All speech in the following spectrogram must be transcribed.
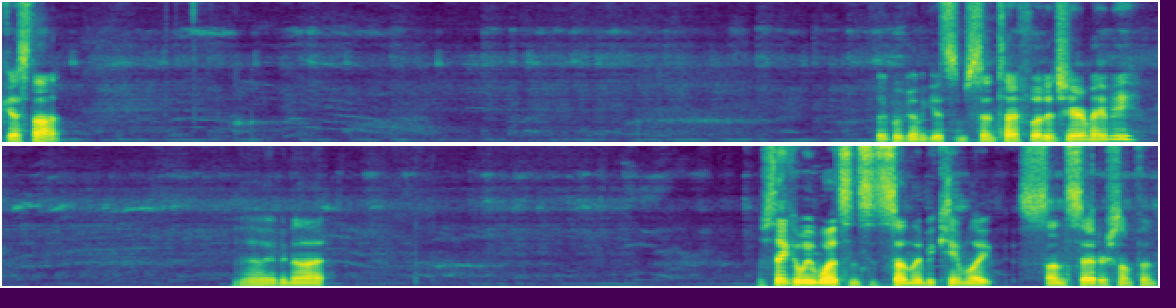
Guess not. I think we're gonna get some Sentai footage here, maybe. Yeah, maybe not. I was thinking we would since it suddenly became like sunset or something.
